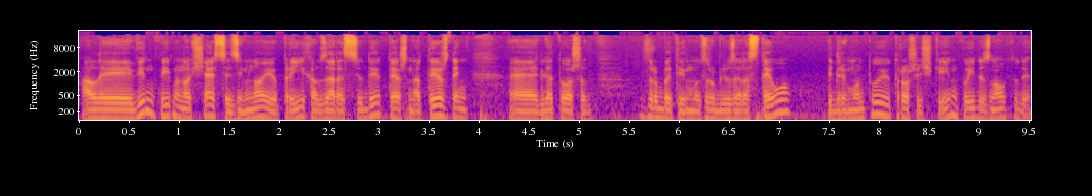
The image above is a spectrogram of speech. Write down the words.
Але він іменно щастя зі мною приїхав зараз сюди, теж на тиждень, е, для того, щоб зробити йому, зроблю зараз ТО, підремонтую трошечки, і він поїде знову туди.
